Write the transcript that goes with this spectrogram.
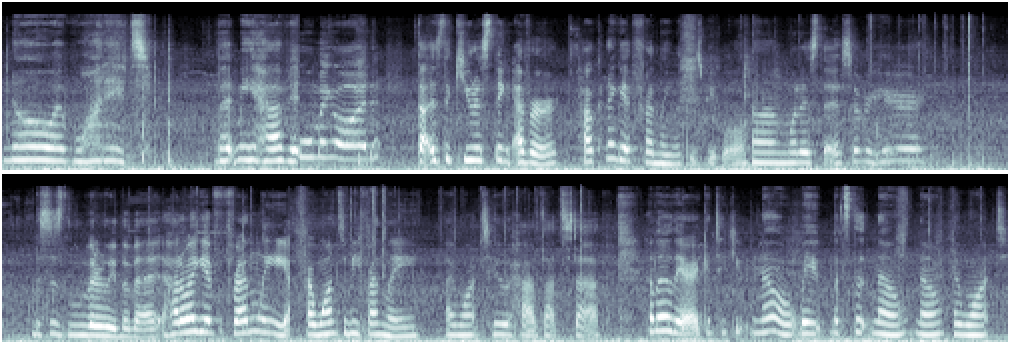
no, I want it. Let me have it. Oh my god. That is the cutest thing ever. How can I get friendly with these people? Um, what is this over here? This is literally the vet. How do I get friendly? I want to be friendly. I want to have that stuff. Hello there, I can take you. No, wait, what's the. No, no. I want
